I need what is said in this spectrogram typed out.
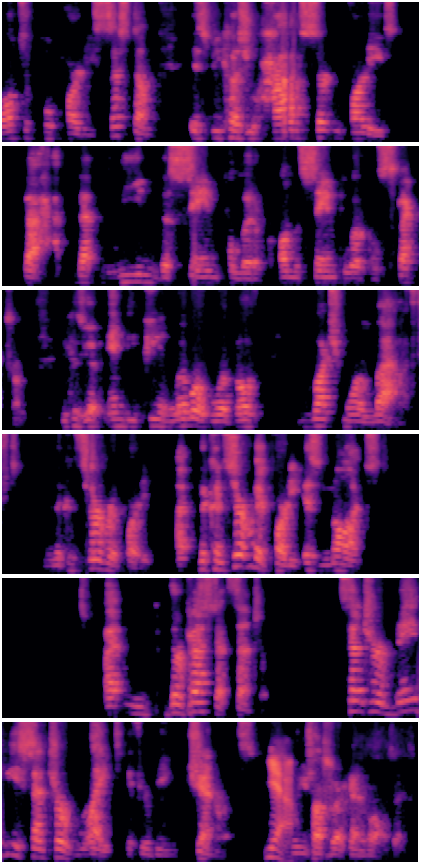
multiple party system is because you have certain parties that that lean the same political on the same political spectrum because you have NDP and Liberal who are both much more left than the Conservative Party. Uh, the Conservative Party is not. Uh, they're best at center. Center, maybe center right if you're being generous Yeah, when you talk about kind of politics.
